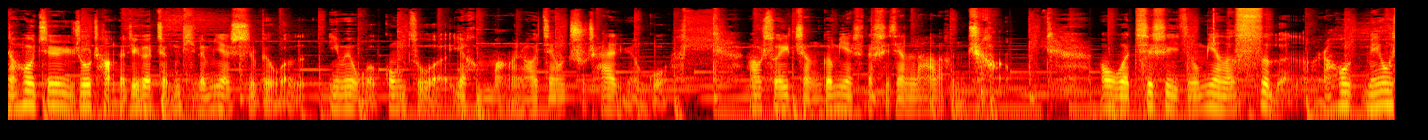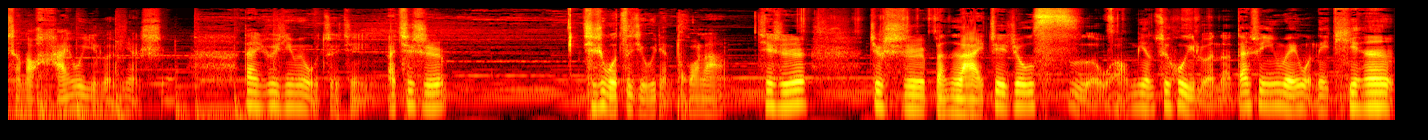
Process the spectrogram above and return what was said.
然后其实宇宙厂的这个整体的面试被我，因为我工作也很忙，然后经常出差的缘故，然后所以整个面试的时间拉得很长。然后我其实已经面了四轮了，然后没有想到还有一轮面试，但又因为我最近，哎，其实其实我自己有一点拖拉，其实，就是本来这周四我要面最后一轮的，但是因为我那天，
